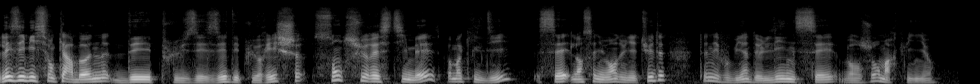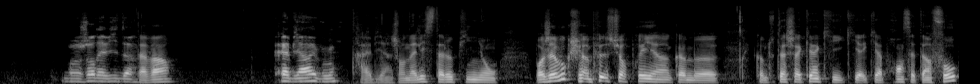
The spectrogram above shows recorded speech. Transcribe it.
Les émissions carbone des plus aisés, des plus riches, sont surestimées. C'est pas moi qui le dis, c'est l'enseignement d'une étude, tenez-vous bien, de l'INSEE. Bonjour Marc Vignot. Bonjour David. Ça va? Très bien, et vous? Très bien, journaliste à l'opinion. Bon, j'avoue que je suis un peu surpris, hein, comme, euh, comme tout un chacun qui, qui, apprend cette info.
